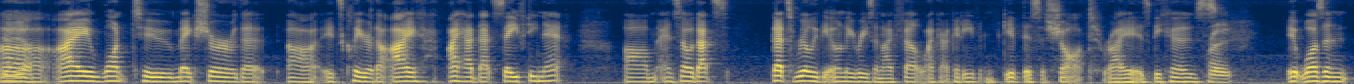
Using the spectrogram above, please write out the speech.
yeah, uh, I want to make sure that uh, it's clear that I I had that safety net, um, and so that's that's really the only reason I felt like I could even give this a shot. Right, is because right. it wasn't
